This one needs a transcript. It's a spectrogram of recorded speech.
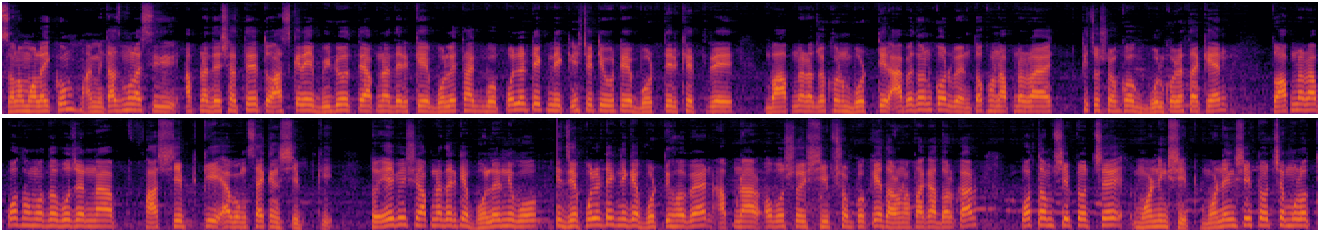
আসসালামু আলাইকুম, আমি তাজমুল আছি আপনাদের সাথে। তো আজকের এই ভিডিওতে আপনাদেরকে বলে থাকব, পলিটেকনিক ইনস্টিটিউটে ভর্তির ক্ষেত্রে বা আপনারা যখন ভর্তির আবেদন করবেন, তখন আপনারা কিছু সংখ্যক ভুল করে থাকেন। তো আপনারা প্রথমত বোঝেন না ফার্স্ট শিফট কি এবং সেকেন্ড শিফট কি। তো এই বিষয়ে আপনাদেরকে বলে নেব, যে পলিটেকনিকে ভর্তি হবেন, আপনার অবশ্যই শিফট সম্পর্কে ধারণা থাকা দরকার। প্রথম শিফট হচ্ছে মর্নিং শিফট মর্নিং শিফট হচ্ছে মূলত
